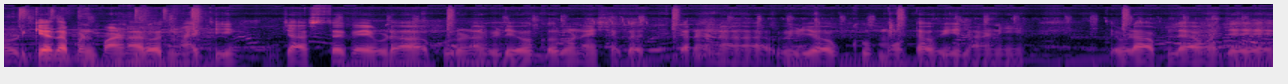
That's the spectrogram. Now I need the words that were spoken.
थोडक्यात आपण पाहणार आहोत माहिती. जास्त काही एवढा पूर्ण व्हिडिओ करू नाही शकत कारण व्हिडिओ खूप मोठा होईल आणि तेवढा आपल्यामध्ये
